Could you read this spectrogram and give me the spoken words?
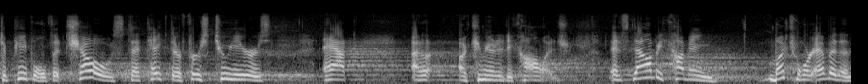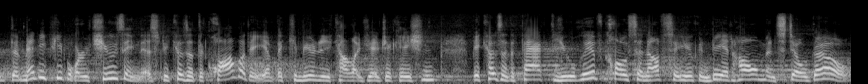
to people that chose to take their first two years at a, a community college. It's now becoming much more evident that many people are choosing this because of the quality of the community college education, because of the fact that you live close enough so you can be at home and still go.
